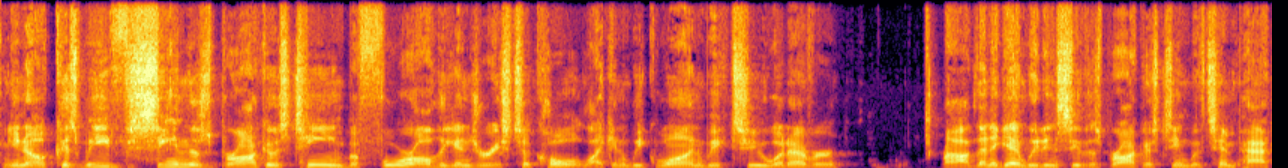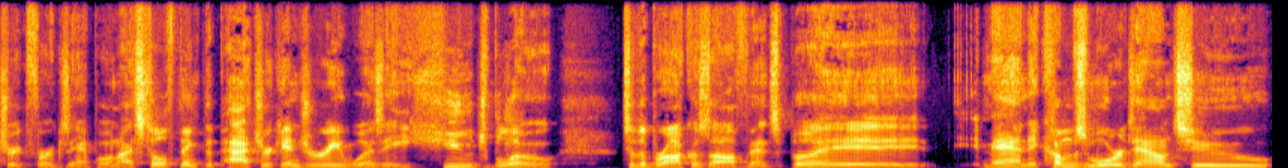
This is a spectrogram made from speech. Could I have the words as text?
You know, because we've seen this Broncos team before all the injuries took hold, like in week one, week two, whatever. Uh, then again, we didn't see this Broncos team with Tim Patrick, for example. And I still think the Patrick injury was a huge blow to the Broncos offense. But man, it comes more down to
